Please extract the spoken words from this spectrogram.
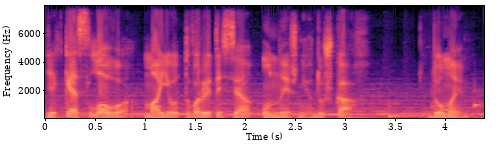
Яке слово має утворитися у нижніх дужках? Думаємо.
